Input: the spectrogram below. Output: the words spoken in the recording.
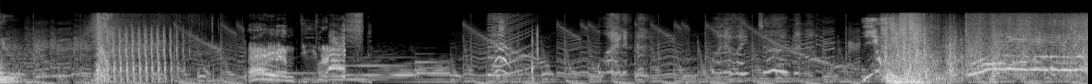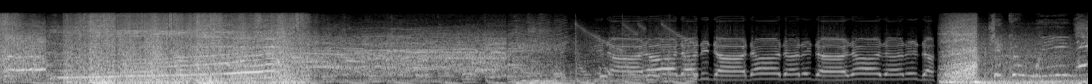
You. I am best. What? What have I done? Chicken wings!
